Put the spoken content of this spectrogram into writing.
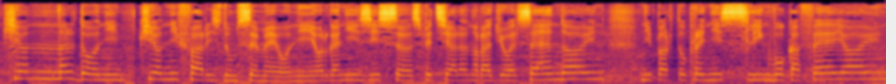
kion aldoni, kion ni faris dum semeo? Ni organizis eh, specialan radio elsendojn, ni partoprenis lingvo kafejojn,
